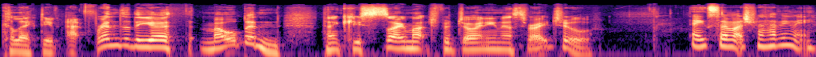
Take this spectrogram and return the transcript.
Collective at Friends of the Earth Melbourne. Thank you so much for joining us, Rachel. Thanks so much for having me.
